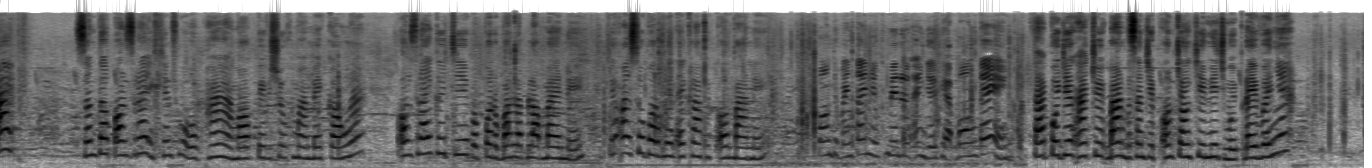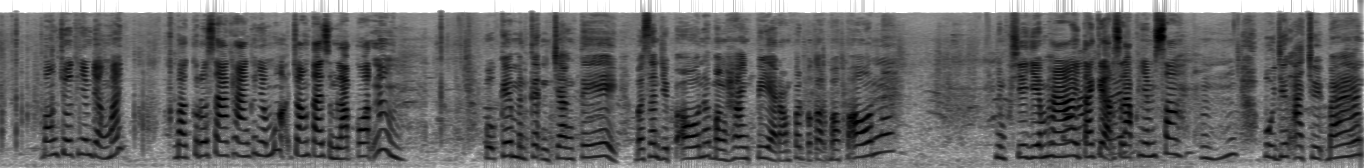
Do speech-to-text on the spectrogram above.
អេសុំតើបងស្រីខ្ញុំឈ្មោះបុផាមកពីវិទ្យុខ្មែរមេកុងណា បងស្រីគឺជាប្រពន្ធរបស់លឹបឡប់មែនទេចាំអាចសួរព័ត៌មានអីខ្លះពីបងបានទេបងទៅវិញទៅខ្ញុំគ្មានរឿងអីនិយាយប្រាប់បងទេតែពួកយើងអាចជួយបានបើសិនជាបងចង់ជានាងជាមួយប្តីវិញណាបងជួយខ្ញុំយ៉ាងម៉េចបើគ្រួសារខាងខ្ញុំមកចង់តែសម្លាប់គាត់ហ្នឹងពួកគេមិនគិតអញ្ចឹងទេបើសិនជាប្អូនណាបង្ហាញពីអារម្មណ៍ពិតប្រាកដរបស់ប្អូនណាខ្ញុំព្យាយាមហើយតែគេអត់ស្ដាប់ខ្ញុំសោះហឹមពួកយើងអាចជួយបាន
